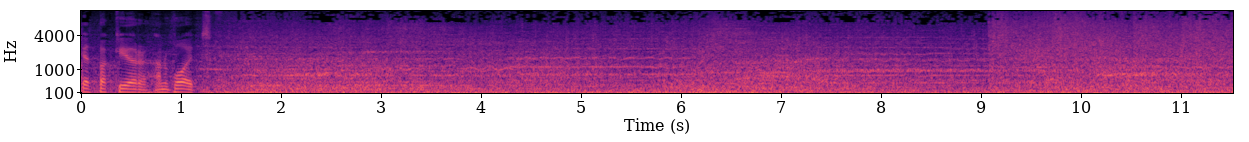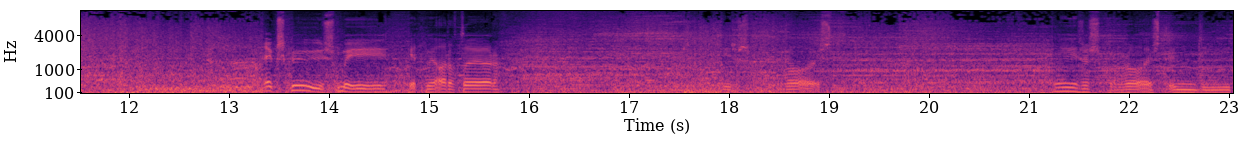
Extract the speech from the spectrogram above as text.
Get back here and fight. Excuse me. Get me out of there. Jesus Christ. Jesus Christ, indeed.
